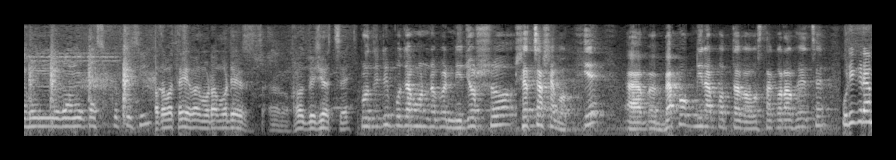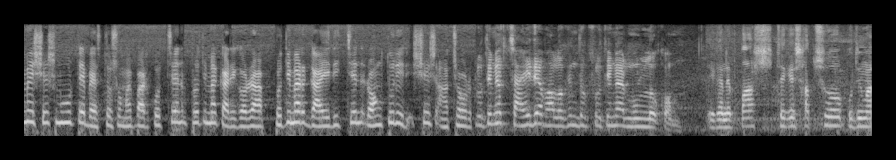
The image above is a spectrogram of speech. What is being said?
এখন রঙের কাজ করতেছি। গতবার থেকে এবার মোটামুটি খরচ বেশি হচ্ছে। প্রতিটি পূজা মণ্ডপের নিজস্ব স্বেচ্ছাসেবক ব্যাপক নিরাপত্তা ব্যবস্থা করা হয়েছে। কুড়িগ্রামে শেষ মুহূর্তে ব্যস্ত সময় পার করছেন প্রতিমা কারিগররা। প্রতিমার গায়ে দিচ্ছেন রং তুলির শেষ আঁচড়। প্রতিমার চাহিদা ভালো কিন্তু প্রতিমার মূল্য কম। এখানে পাঁচ থেকে সাতশো প্রতিমা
